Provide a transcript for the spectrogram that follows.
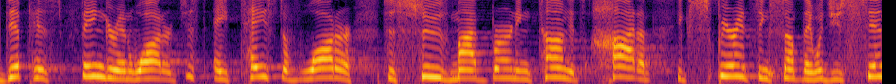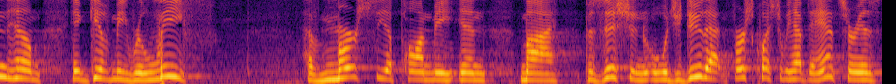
dip his finger in water, just a taste of water to soothe my burning tongue. It's hot. I'm experiencing something. Would you send him and give me relief? Have mercy upon me in my position. Would you do that? The first question we have to answer is,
